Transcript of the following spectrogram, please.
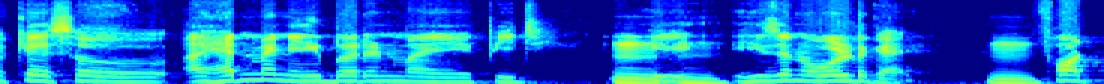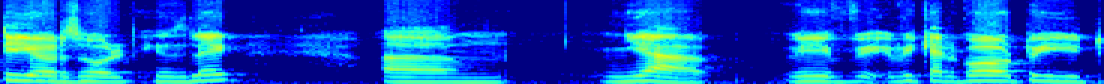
okay, so I had my neighbor in my PG. Mm, he, mm. He's an old guy, Mm. 40 years old. He's like, um, yeah, we, we, we can go out to eat.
